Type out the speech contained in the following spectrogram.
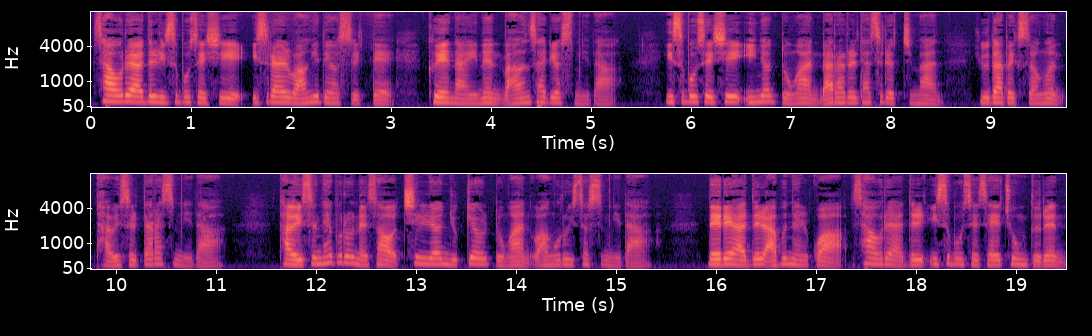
사울의 아들 이스보셋이 이스라엘 왕이 되었을 때 그의 나이는 40살이었습니다. 이스보셋이 2년 동안 나라를 다스렸지만 유다 백성은 다윗을 따랐습니다. 다윗은 헤브론에서 7년 6개월 동안 왕으로 있었습니다. 넬의 아들 아브넬과 사울의 아들 이스보셋의 종들은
